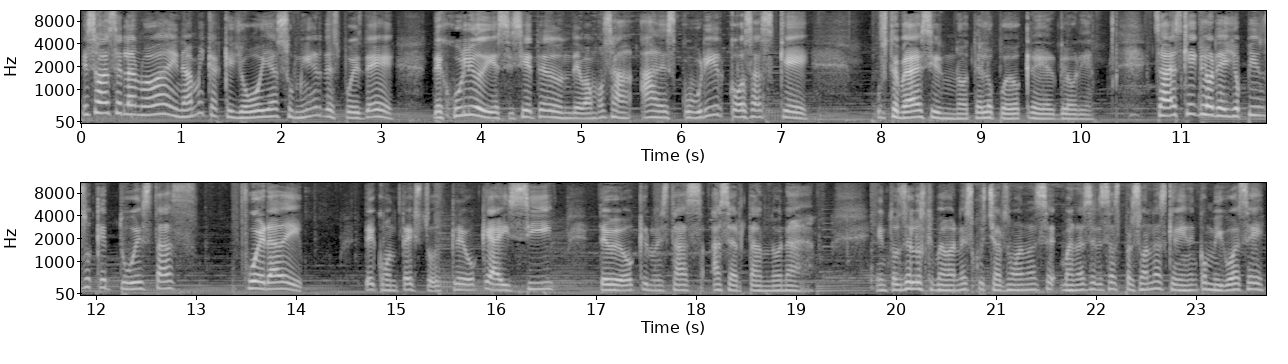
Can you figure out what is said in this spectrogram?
Esa va a ser la nueva dinámica que yo voy a asumir después de, julio 17, donde vamos a, descubrir cosas que usted me va a decir, no te lo puedo creer, Gloria. ¿Sabes qué, Gloria? Yo pienso que tú estás fuera de, de contexto. Creo que ahí sí te veo que no estás acertando nada. Entonces los que me van a escuchar van a, ser, van a ser esas personas que vienen conmigo hace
